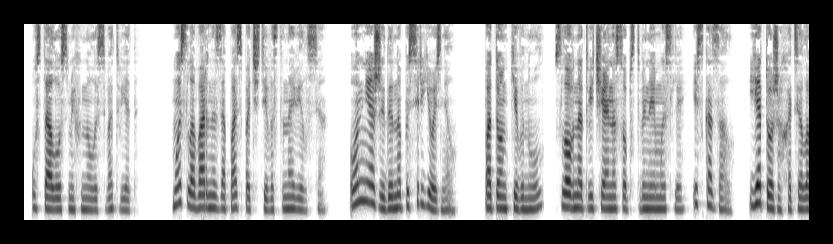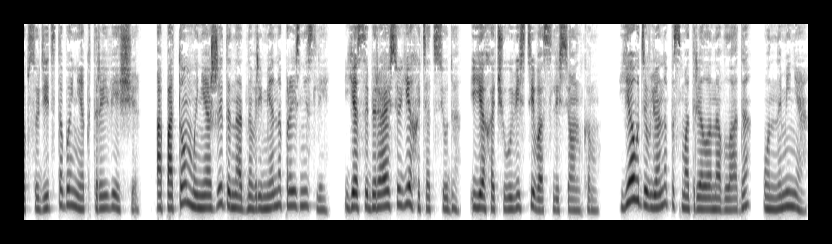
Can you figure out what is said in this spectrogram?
– устало усмехнулась в ответ. Мой словарный запас почти восстановился. Он неожиданно посерьезнел. Потом кивнул, словно отвечая на собственные мысли, и сказал, «Я тоже хотел обсудить с тобой некоторые вещи». А потом мы неожиданно одновременно произнесли, «Я собираюсь уехать отсюда, и я хочу увести вас с лисенком». Я удивленно посмотрела на Влада, он на меня.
